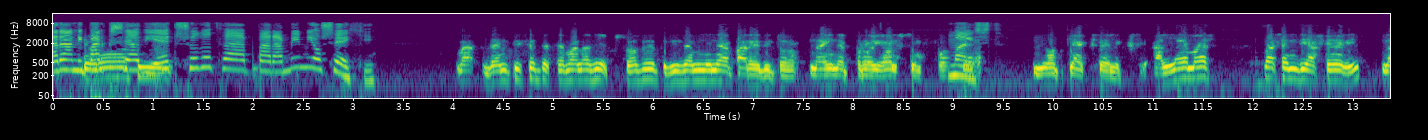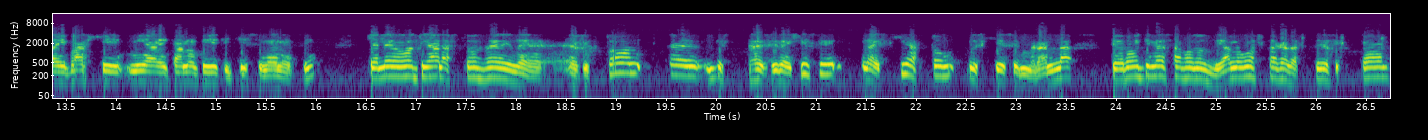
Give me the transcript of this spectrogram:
Άρα αν υπάρξει αδιέξοδο θα παραμείνει ως έχει. Μα δεν τίθεται θέμα να διεξόδου επειδή δεν είναι απαραίτητο να είναι προϊόν συμφωνία ή όποια εξέλιξη. Αλλά εμάς μας ενδιαφέρει να υπάρχει μια ικανοποιητική συνένεση και λέω ότι αν αυτό δεν είναι εφικτό ε, θα συνεχίσει να ισχύει αυτό που ισχύει σήμερα. Αλλά θεωρώ ότι μέσα από το διάλογο θα καταστεί εφικτό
